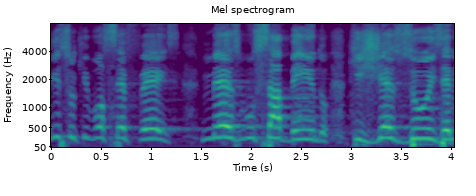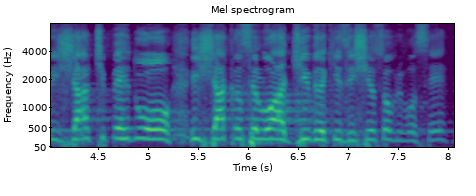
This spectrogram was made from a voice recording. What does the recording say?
Isso que você fez, mesmo sabendo que Jesus, ele já te perdoou e já cancelou a dívida que existia sobre você.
